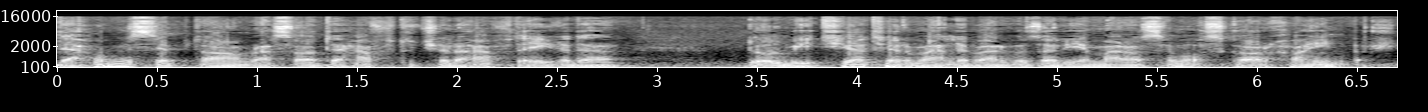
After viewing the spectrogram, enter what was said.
دهم سپتامبر ساعت 7 و 47 دقیقه در دولبی تیاتر محل برگزاری مراسم اسکار خواهیم داشت.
